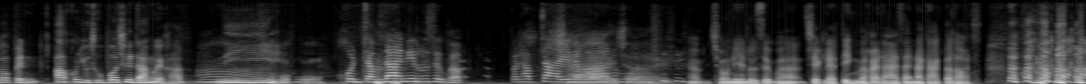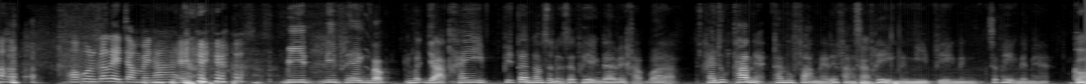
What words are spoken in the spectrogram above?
ก็เป็นอ้าวก็ยูทูบเบอร์ชื่อดังเลยครับอ๋อนี่โอ้โหคนจำได้นี่รู้สึกแบบประทับใจนะคะใช่คุณใช่ครับช่วงนี้รู้สึกว่าเช็คเรตติ้งไม่ค่อยได้ใส่หน้ากากตลอดอ๋อคุณก็เลยจำไม่ได้ มีมีเพลงแบบอยากให้พี่เติ้ลนำเสนอสักเพลงได้ไหมครับ ว่าให้ทุกท่านเนี่ยท่านผู้ฟังเนี่ยได้ฟังสัคกรับเพลงหนึ่งครับมีเพลงหนึ่งสักเพลงได้ไหมฮะก็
